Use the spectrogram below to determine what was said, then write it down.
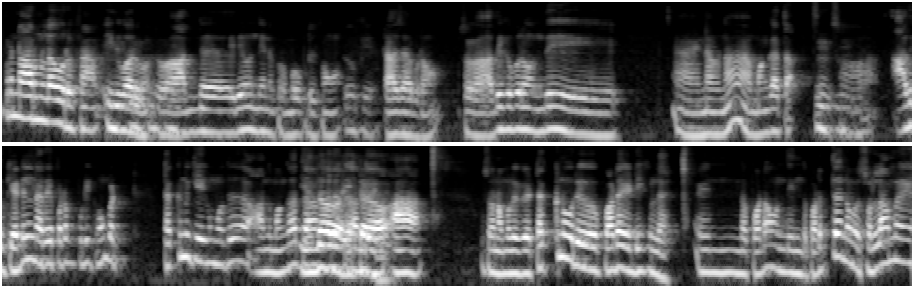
அப்புறம் நார்மலாக ஒரு ஃபேம் இதுவாக இருக்கும். ஸோ அந்த இதே வந்து எனக்கு ரொம்ப பிடிக்கும். ஓகே. ராஜா படம். ஸோ அதுக்கப்புறம் வந்து என்னன்னா மங்காத்தா. ஸோ அதுக்கு இடையில நிறைய படம் பிடிக்கும். பட் டக்குன்னு கேட்கும்போது அந்த மங்காத்தா அந்த. ஆ ஸோ நம்மளுக்கு டக்குன்னு ஒரு படம் இடிக்கும்ல. இந்த படம் வந்து இந்த படத்தை நம்ம சொல்லாமல்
